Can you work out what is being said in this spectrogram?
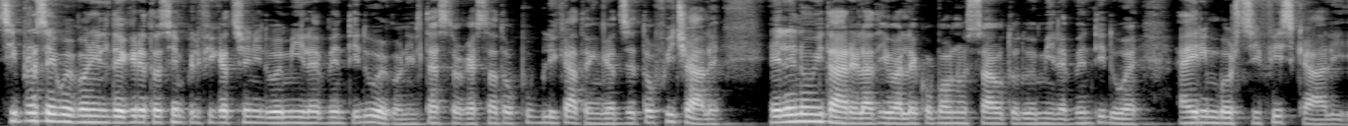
si prosegue con il decreto semplificazioni 2022 con il testo che è stato pubblicato in Gazzetta Ufficiale e le novità relative all'Ecobonus Auto 2022 ai rimborsi fiscali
